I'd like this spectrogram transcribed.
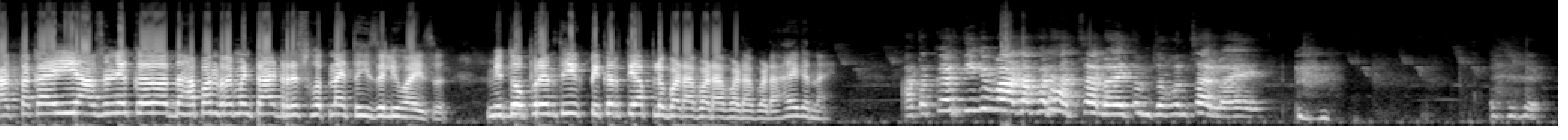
आता काही अजून एक दहा पंधरा मिनिटं ॲड्रेस होत नाही तर हिचं लिहायचं. मी तोपर्यंत एकटी करते आपलं बडा बडा बडा बडा आहे का नाही? आता करते की माझा पण हात चालू आहे तुमचं पण चालू आहे.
